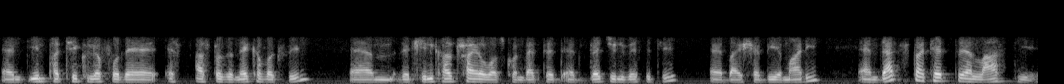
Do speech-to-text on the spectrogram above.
and in particular for the AstraZeneca vaccine, um, the clinical trial was conducted at Wits University uh, by Shabir Madhi, and that started uh, last year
